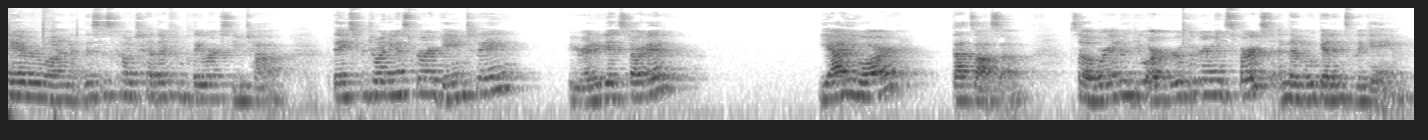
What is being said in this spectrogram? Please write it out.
Hey everyone, this is Coach Heather from Playworks Utah. Thanks for joining us for our game today. Are you ready to get started? Yeah, you are? That's awesome. So we're gonna do our group agreements first and then we'll get into the game.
